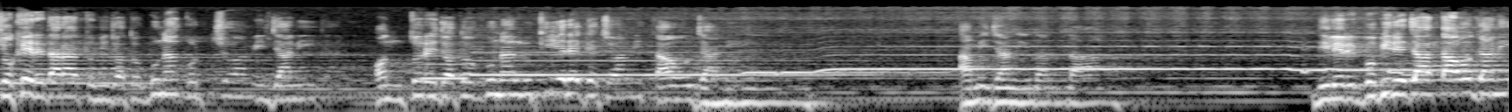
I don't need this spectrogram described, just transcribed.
চোখের দ্বারা তুমি যত গুনাহ করছ, আমি জানি। অন্তরে যত গুনাহ লুকিয়ে রেখেছো, আমি তাও জানি। আমি জানি বান্দা। দিলের গভীরে যা, তাও জানি।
